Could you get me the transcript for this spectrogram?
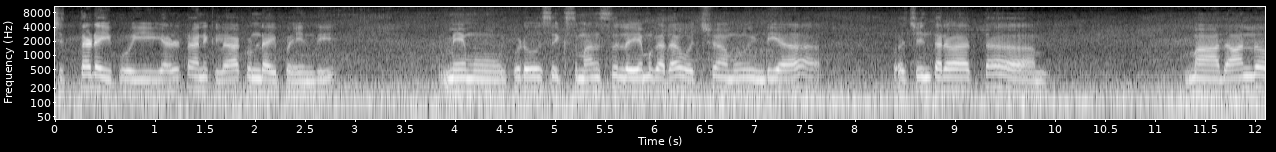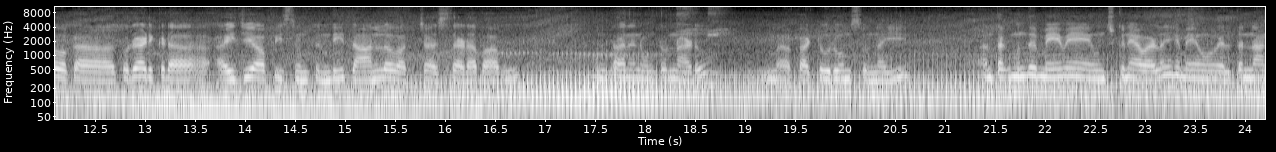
చిత్తడైపోయి వెళ్ళటానికి లేకుండా అయిపోయింది. మేము ఇప్పుడు సిక్స్ మంత్స్ లేము కదా వచ్చాము ఇండియా. వచ్చిన తర్వాత మా దానిలో ఒక కుర్రాడు ఇక్కడ ఐజీ ఆఫీస్ ఉంటుంది దానిలో వర్క్ చేస్తాడా బాబు? ఉంటానని ఉంటున్నాడు. ఒక టూ రూమ్స్ ఉన్నాయి. అంతకుముందు మేమే ఉంచుకునేవాళ్ళం ఇక మేము వెళ్తున్నాం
